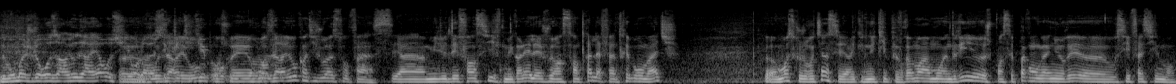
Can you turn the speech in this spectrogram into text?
Le bon match de Rosario derrière aussi, on l'a Rosario, pour Rosario quand il joue à son, enfin c'est un milieu défensif, mais quand il a joué en centrale, il a fait un très bon match. Euh, moi ce que je retiens c'est avec une équipe vraiment amoindrie, je pensais pas qu'on gagnerait aussi facilement.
